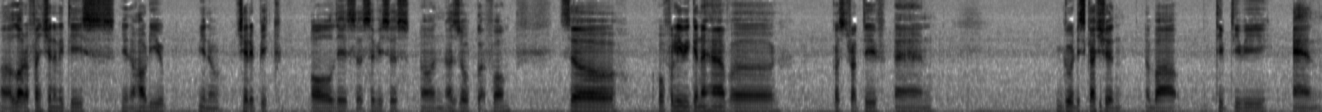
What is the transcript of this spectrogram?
uh, a lot of functionalities you know how do you you know cherry pick all these uh, services on Azure platform? So hopefully we're gonna have a constructive and good discussion about Tip TV and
